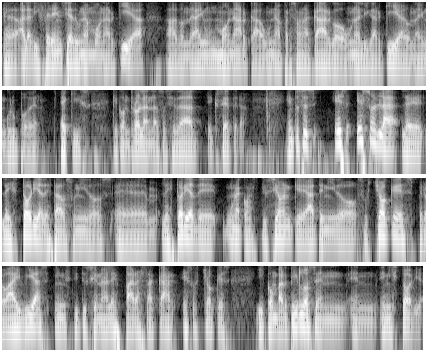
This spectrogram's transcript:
eh, a la diferencia de una monarquía ah, donde hay un monarca, una persona a cargo, una oligarquía donde hay un grupo de X que controlan la sociedad, etc. Entonces, es, eso es la, historia de Estados Unidos, eh, la historia de una constitución que ha tenido sus choques, pero hay vías institucionales para sacar esos choques y convertirlos en historia.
